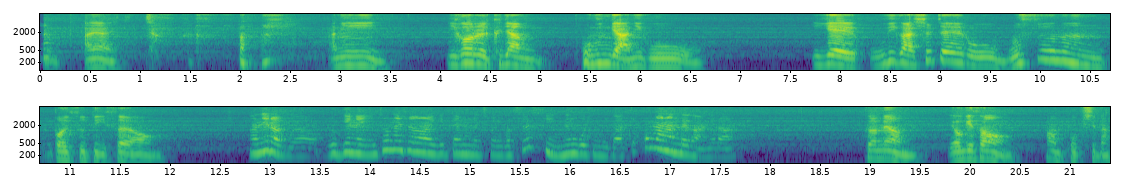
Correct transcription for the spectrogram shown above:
됐죠? 아니, 아니. 참. 아니, 이거를 그냥 보는 게 아니고, 이게 우리가 실제로 못 쓰는 걸 수도 있어요. 아니라고요. 여기는 인터내셔널이기 때문에 저희가 쓸 수 있는 곳입니다. 조그만한 데가 아니라 그러면 여기서 한번 봅시다.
